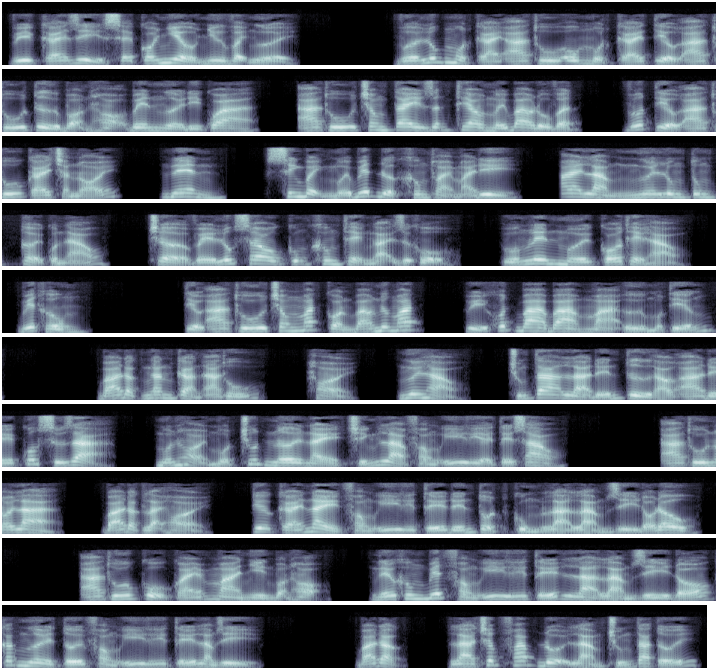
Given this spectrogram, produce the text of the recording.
Vì cái gì sẽ có nhiều như vậy người? Vừa lúc một cái á thú ôm một cái tiểu á thú từ bọn họ bên người đi qua, á thú trong tay dẫn theo mấy bao đồ vật, vốt tiểu á thú cái chắn nói, nên, sinh bệnh mới biết được không thoải mái đi, ai làm ngươi lung tung cởi quần áo, trở về lúc sau cũng không thể ngại dược khổ, uống lên mới có thể hảo, biết không? Tiểu á thú trong mắt còn bao nước mắt, ủy khuất ba ba mà ừ một tiếng. Bá đặc ngăn cản á thú, hỏi, ngươi hảo, chúng ta là đến từ áo á đế quốc sứ giả, muốn hỏi một chút nơi này chính là phòng y y tế sao? Á thú nói là, bá đặc lại hỏi, kia cái này phòng y tế đến tuột cùng là làm gì đó đâu. Á thú cổ quái mà nhìn bọn họ, nếu không biết phòng y tế là làm gì đó các ngươi tới phòng y tế làm gì. Bá đặc, là chấp pháp đội làm chúng ta tới.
